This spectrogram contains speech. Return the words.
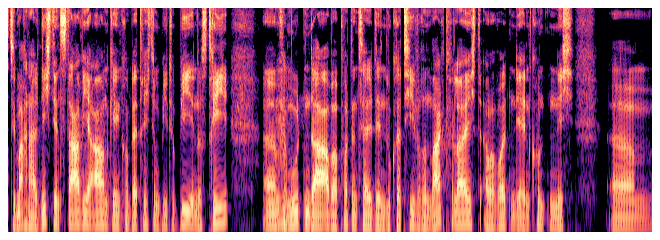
sie machen halt nicht den Star VR und gehen komplett Richtung B2B-Industrie, äh, mhm. vermuten da aber potenziell den lukrativeren Markt vielleicht, aber wollten die Endkunden nicht, ähm,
